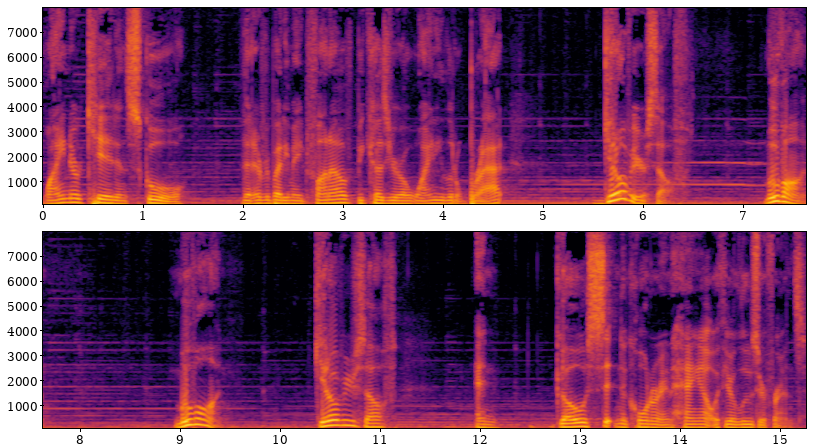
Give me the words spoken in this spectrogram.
whiner kid in school that everybody made fun of because you're a whiny little brat. Get over yourself. Move on. Move on. Get over yourself and go sit in a corner and hang out with your loser friends.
